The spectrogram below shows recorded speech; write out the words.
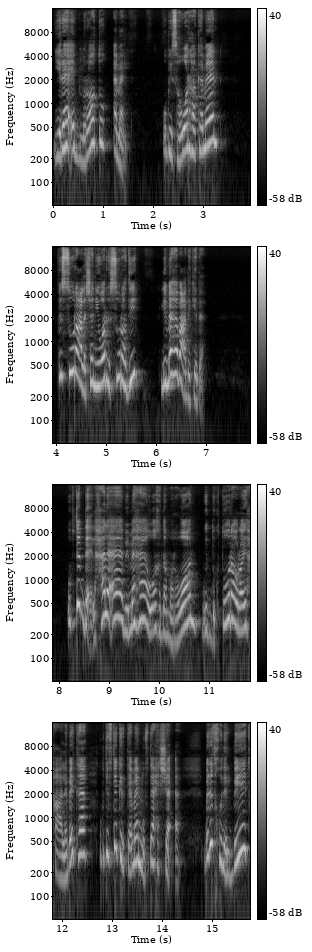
يراقب مراته أمل. وبيصورها كمان في الصورة علشان يوري الصورة دي لمها بعد كده. وبتبدأ الحلقة بمها واخدة مروان والدكتورة ورايحة على بيتها. وبتفتكر كمان مفتاح الشقة. بتدخل البيت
